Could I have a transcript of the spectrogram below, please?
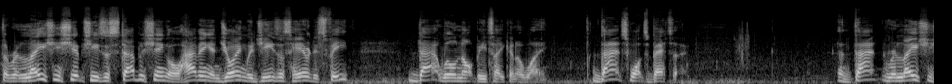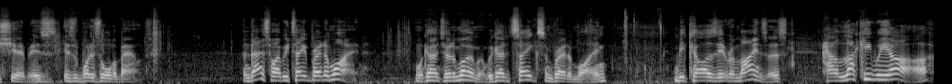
the relationship she's establishing or having, enjoying with Jesus here at his feet, that will not be taken away. That's what's better. And that relationship is, is what it's all about. And that's why we take bread and wine. We'll go into it in a moment. We're going to take some bread and wine because it reminds us how lucky we are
